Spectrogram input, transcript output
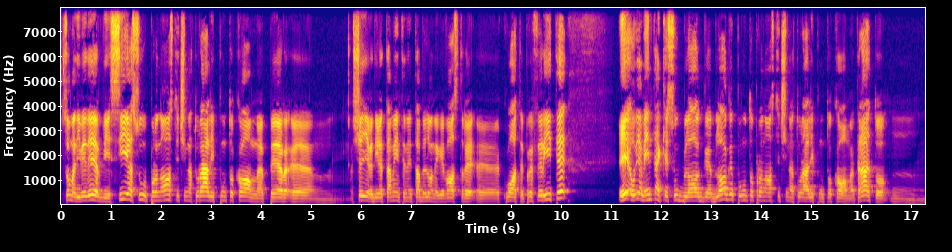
insomma di vedervi sia su pronosticinaturali.com per ehm, scegliere direttamente nel tabellone le vostre eh, quote preferite e ovviamente anche su blog blog.pronosticinaturali.com tra l'altro mh, mm,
